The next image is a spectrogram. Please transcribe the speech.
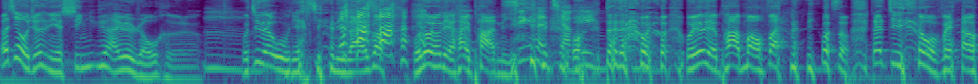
而且我觉得你的心越来越柔和了。嗯，我记得五年前你来的时候，我都有点害怕你，心很强硬。对对，我有我有点怕冒犯了你，为什么？但今天我非常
